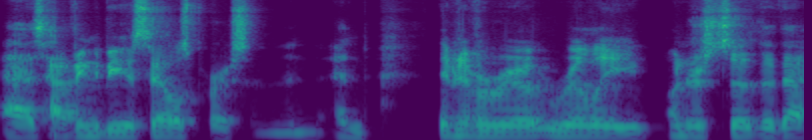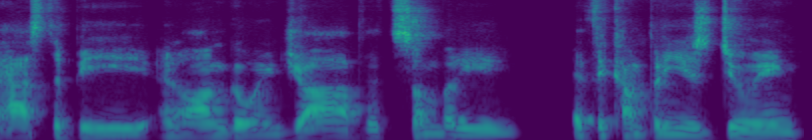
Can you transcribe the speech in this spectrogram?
as having to be a salesperson, and and they've never re- really understood that that has to be an ongoing job that somebody at the company is doing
